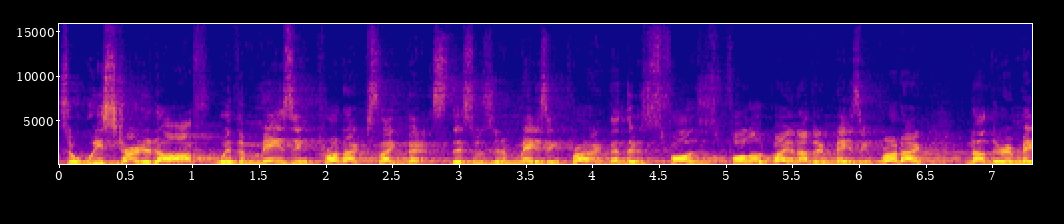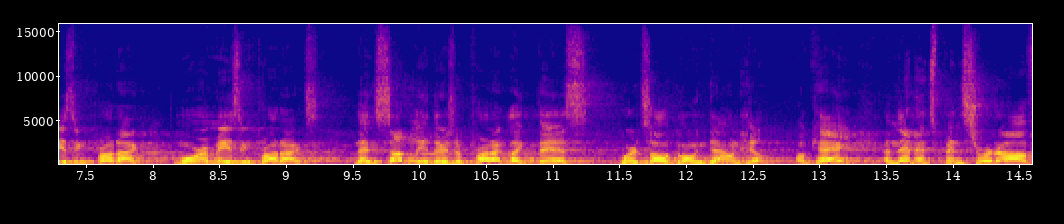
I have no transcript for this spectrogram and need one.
So we started off with amazing products like this. This was an amazing product. Then there's followed by another amazing product, another amazing product, more amazing products. And then suddenly there's a product like this where it's all going downhill, okay? And then it's been sort of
